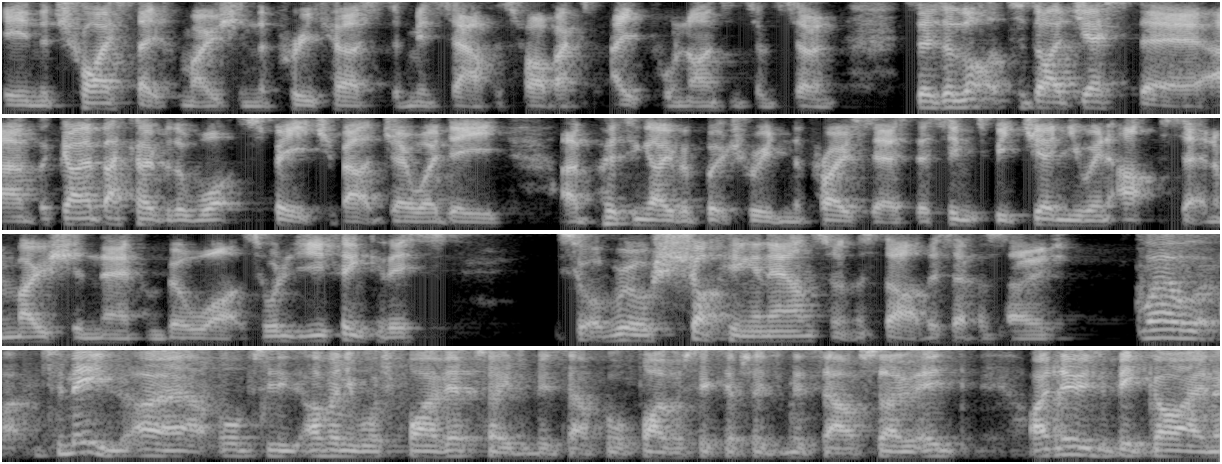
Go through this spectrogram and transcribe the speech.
in the Tri State promotion, the precursor to Mid South, as far back as April 1977. So there's a lot to digest there. Um, but going back over the Watt speech about JYD um, putting over Butch Reed in the process, there seemed to be genuine upset and emotion there from Bill Watts. So what did you think of this sort of real shocking announcement at the start of this episode? Well, to me, uh, obviously, I've only watched five episodes of Mid South, or five or six episodes of Mid South. So it, I knew he was a big guy, and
